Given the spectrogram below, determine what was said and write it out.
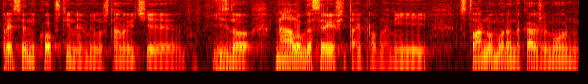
predsjednik opštine Miloš Stanović je izdao nalog da se reši taj problem i stvarno moram da kažem, on e,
